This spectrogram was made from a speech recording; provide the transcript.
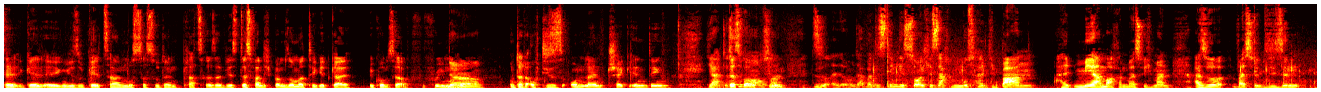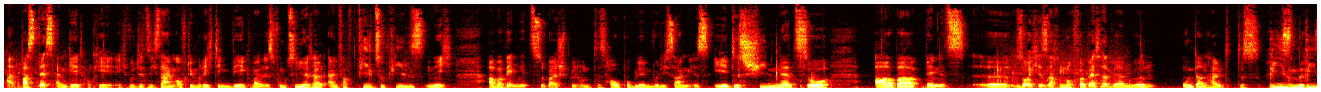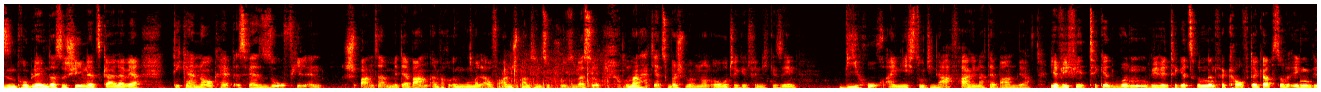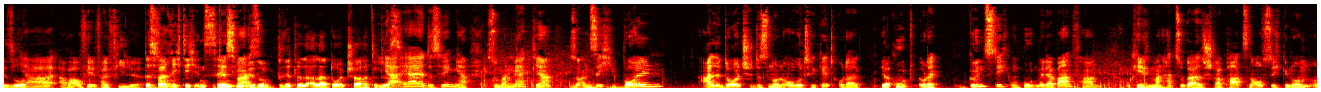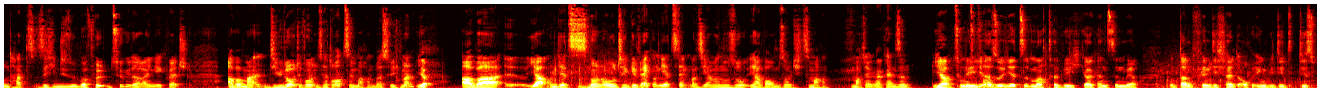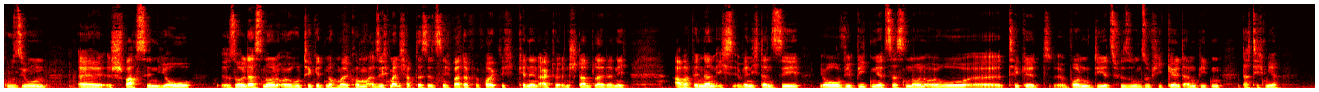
Geld, äh, irgendwie so Geld zahlen musst, dass du deinen Platz reservierst, das fand ich beim Sommerticket geil. Wir konnten es ja einfach for free machen. Ja. Und dann auch dieses Online-Check-In-Ding. Ja, das, Das war man auch sagen. So, äh, und, aber das Ding ist, solche Sachen muss halt die Bahn halt mehr machen, weißt du, wie ich meine? Also, weißt du, die sind, was das angeht, okay, ich würde jetzt nicht sagen auf dem richtigen Weg, weil es funktioniert halt einfach viel zu vieles nicht. Aber wenn jetzt zum Beispiel, und das Hauptproblem würde ich sagen, ist eh das Schienennetz so, aber wenn jetzt äh, solche Sachen noch verbessert werden würden und dann halt das riesen, riesen Problem, dass das Schienennetz geiler wäre, dicker No Cap, es wäre so viel entspannter mit der Bahn einfach irgendwo mal auf anspannt hinzucruisen, weißt du? Und man hat ja zum Beispiel beim 9-Euro-Ticket, finde ich, gesehen, wie hoch eigentlich so die Nachfrage nach der Bahn wäre. Ja, wie viel Ticket wurden, wie viele Tickets wurden denn verkauft? Da gab es doch irgendwie so. Ja, aber auf jeden Fall viele. das Also- war richtig insane. das war- irgendwie so ein Drittel aller Deutscher hatte das. Ja, ja, ja, deswegen ja. So, man merkt ja, so an sich wollen alle Deutsche das 9-Euro-Ticket oder Ja. gut oder günstig und gut mit der Bahn fahren. Okay, man hat sogar Strapazen auf sich genommen und hat sich in diese überfüllten Züge da reingequetscht. Aber man, die Leute wollten es ja trotzdem machen, weißt du, wie ich meine? Ja. Aber äh, ja, und jetzt ist das 9-Euro-Ticket weg und jetzt denkt man sich einfach nur so, ja, warum sollte ich das machen? Macht ja gar keinen Sinn. Ja, nee, also jetzt macht halt wirklich gar keinen Sinn mehr. Und dann finde ich halt auch irgendwie die Diskussion, äh, Schwachsinn, yo, soll das 9-Euro-Ticket nochmal kommen? Also ich meine, ich habe das jetzt nicht weiter verfolgt, ich kenne den aktuellen Stand leider nicht. Aber wenn dann ich, wenn ich dann sehe, jo, wir bieten jetzt das 9-Euro-Ticket, äh, wollen die jetzt für so und so viel Geld anbieten, dachte ich mir,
